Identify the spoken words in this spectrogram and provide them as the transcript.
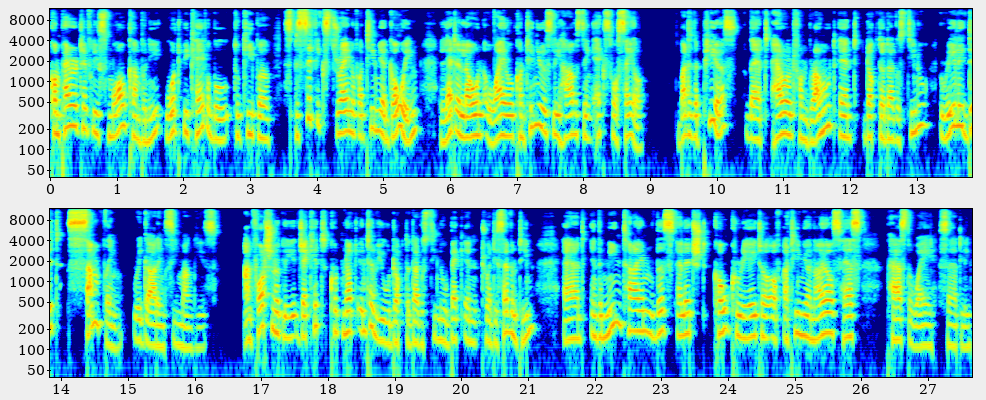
comparatively small company would be capable to keep a specific strain of Artemia going, let alone while continuously harvesting eggs for sale. But it appears that Harold von Braunhut and Dr. D'Agostino really did something regarding sea monkeys. Unfortunately, Jack Hitt could not interview Dr. D'Agostino back in 2017, and in the meantime, this alleged co-creator of Artemia NYOS has passed away, sadly.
